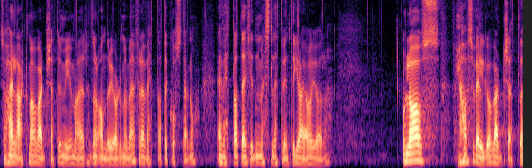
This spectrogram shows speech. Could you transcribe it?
så har jeg lært meg å verdsette mye mer når andre gjør det med meg. For jeg vet at det koster noe. Jeg vet at det er ikke den mest lettvinte greia å gjøre. Og la oss, la oss velge å verdsette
